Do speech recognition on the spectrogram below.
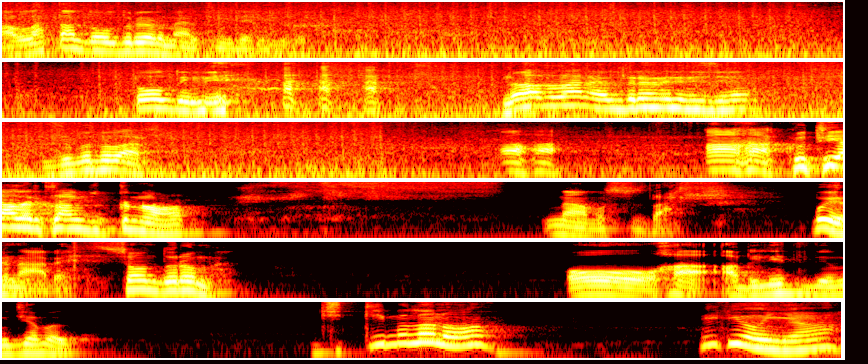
Allah'tan dolduruyorum health'imi dediğim gibi. Doldu yine. ne oldu lan öldüremediniz yine. Zıbıdılar. Aha. Aha kutuyu alırken gittim lan. Namussuzlar. Buyurun abi. Son durum. Oha ability damage'a bak. Ciddi mi lan o? Ne diyorsun ya?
